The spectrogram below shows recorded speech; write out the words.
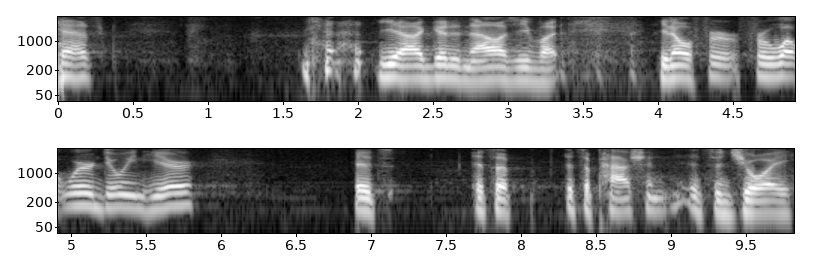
Yes. yeah, good analogy, but you know, for, for what we're doing here, it's it's a it's a passion, it's a joy,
